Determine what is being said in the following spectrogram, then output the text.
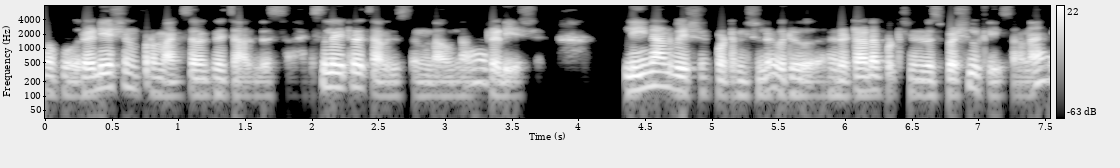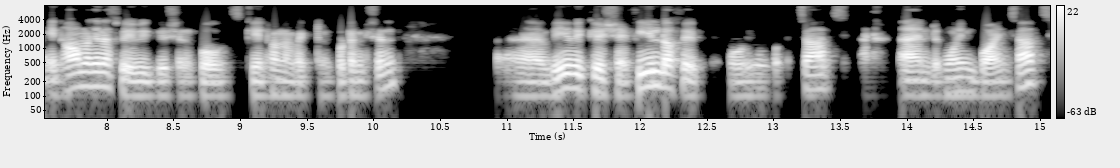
നോക്കൂ radiation from accelerated charges accelerated charges ഉണ്ടാകുന്ന റേഡിയേഷൻ ലീനാർഡ് വേഷൻ പൊട്ടൻഷ്യൽ ഒരു റിട്ടയർഡ് പൊട്ടൻഷ്യൽ സ്പെഷ്യൽ കേസ് ആണ്. Inhomogeneous wave equation for vector potential wave equation field of charge and moving point charge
